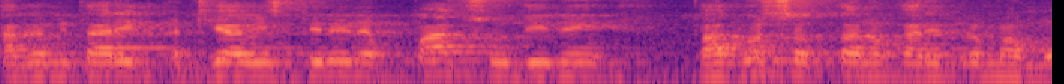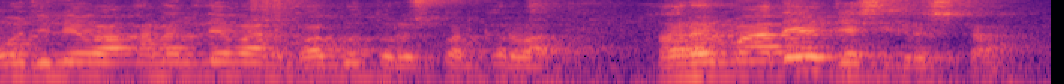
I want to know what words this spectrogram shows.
આગામી તારીખ અઠ્યાવીસથી લઈને પાંચ સુધીની ભાગવત સપ્તાહનો કાર્યક્રમમાં મોજ લેવા, આનંદ લેવા અને ભાગવતનું રસપાન કરવા. હર હર મહાદેવ, જય શ્રી કૃષ્ણ.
